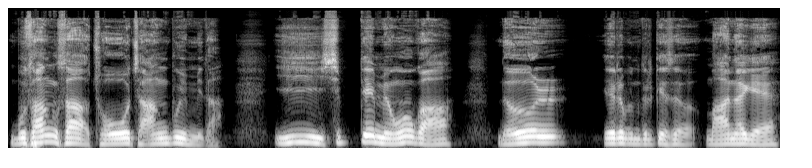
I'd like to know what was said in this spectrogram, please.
무상사, 조장부입니다. 이 10대 명호가 늘 여러분들께서 만약에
